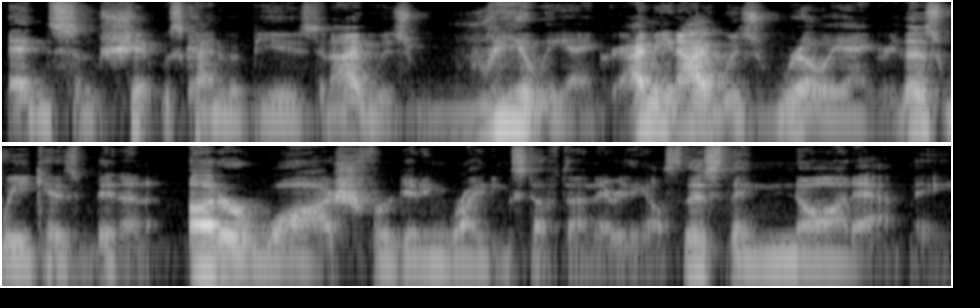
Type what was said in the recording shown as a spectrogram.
and some shit was kind of abused and I was really angry. I mean, I was really angry. This week has been an utter wash for getting writing stuff done and everything else. This thing gnawed at me.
